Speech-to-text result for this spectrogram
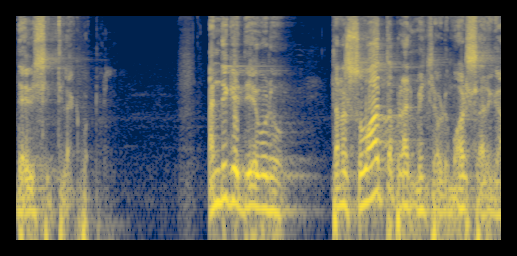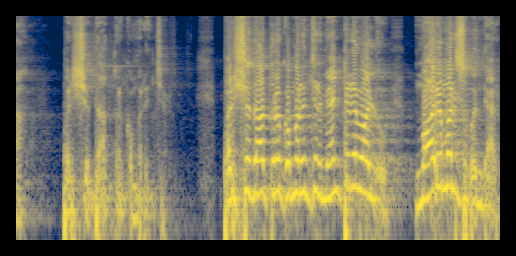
దైవశక్తి లేకపోవడం అందుకే దేవుడు తన సువార్త ప్రారంభించాడు మొదటిసారిగా పరిశుద్ధాత్మను కుమ్మరించాడు. పరిశుద్ధాత్మను కుమ్మరించిన వెంటనే వాళ్ళు మారు మనసు పొందారు.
